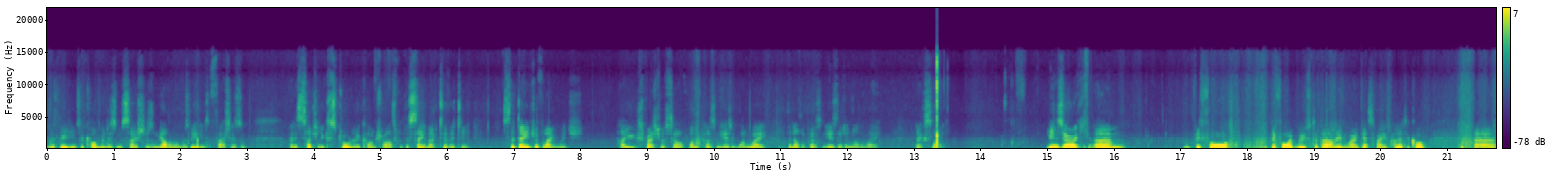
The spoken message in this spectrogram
was leading to communism, socialism, the other one was leading to fascism. And it's such an extraordinary contrast with the same activity. It's the danger of language, how you express yourself. One person hears it one way, another person hears it another way. Next slide. In Zurich, um, before before it moves to Berlin, where it gets very political. Uh,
